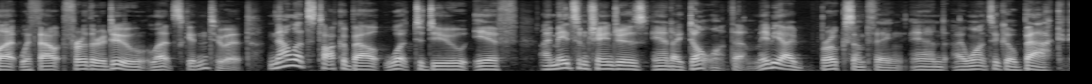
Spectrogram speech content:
But without further ado, let's get into it. Now let's talk about what to do if I made some changes and I don't want them. Maybe I broke something and I want to go back.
